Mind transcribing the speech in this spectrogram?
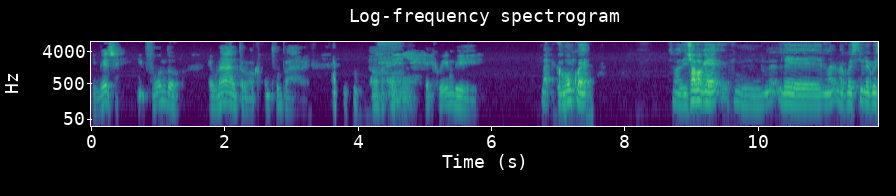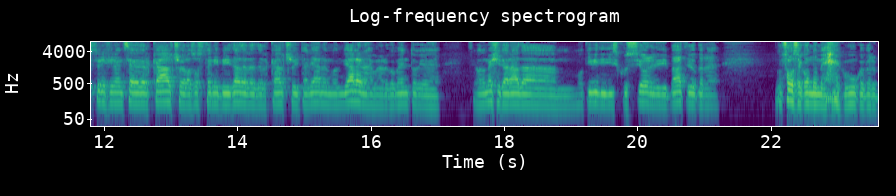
invece il fondo è un altro, a quanto pare. No? E, e, quindi... Beh, comunque, insomma, diciamo che le, la, questione, le, questioni finanziarie del calcio e la sostenibilità del, del calcio italiano e mondiale è un argomento che secondo me ci darà da motivi di discussione, di dibattito per, non solo secondo me, comunque per,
